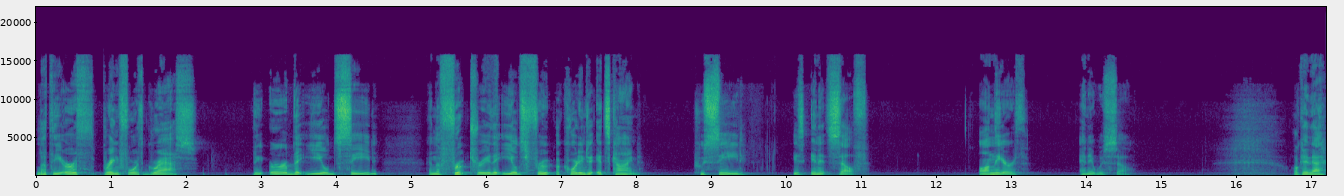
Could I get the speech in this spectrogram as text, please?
Let the earth bring forth grass, the herb that yields seed, and the fruit tree that yields fruit according to its kind, whose seed is in itself on the earth, and it was so. Okay, now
